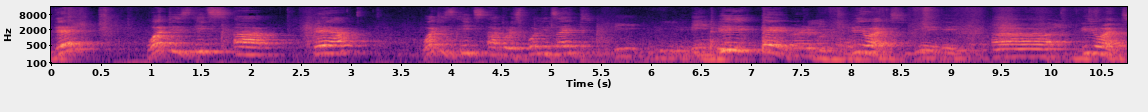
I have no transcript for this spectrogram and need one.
Then, what is its uh, pair? What is its uh, corresponding side? B. B A, very good. B what? A. Uh, B what?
